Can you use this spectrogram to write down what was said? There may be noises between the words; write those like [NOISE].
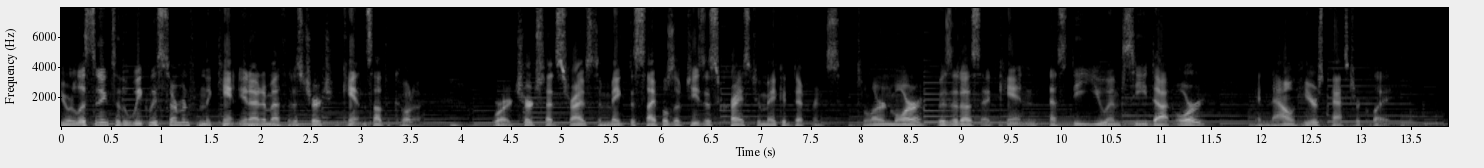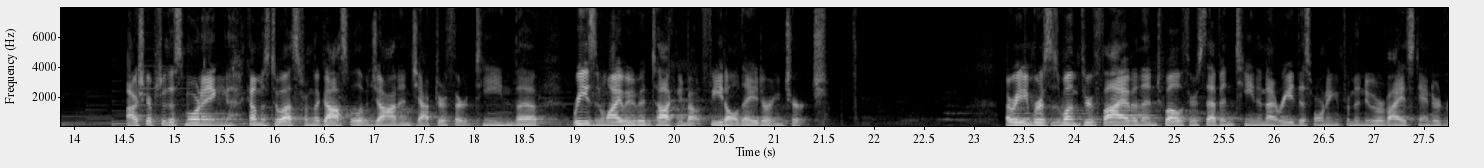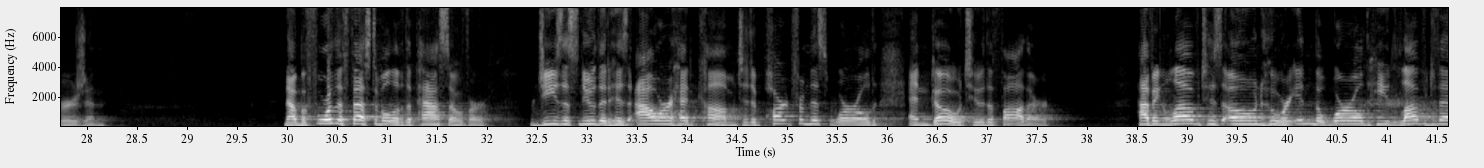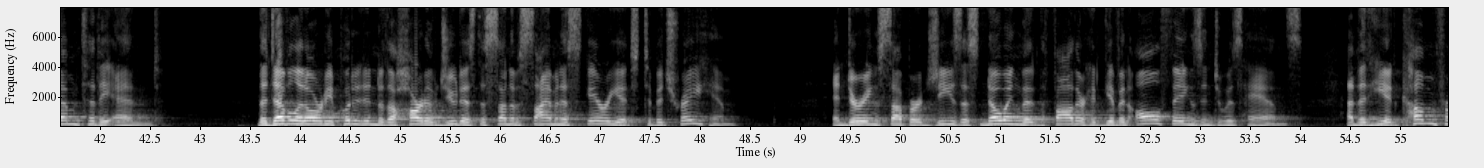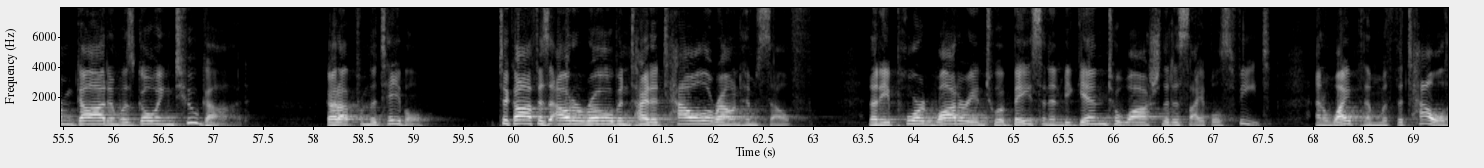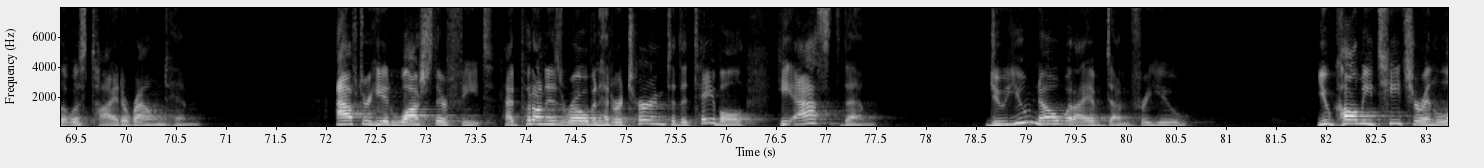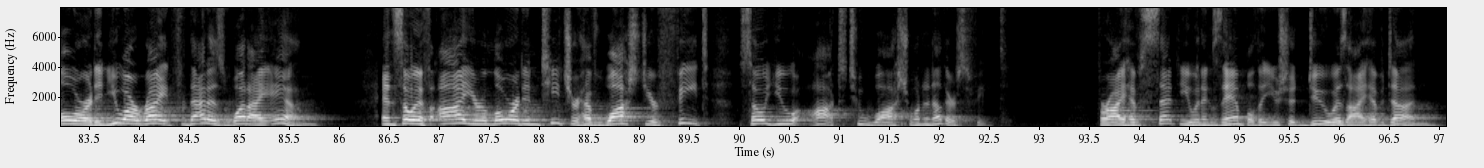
You are listening to the weekly sermon from the Canton United Methodist Church in Canton, South Dakota. We're a church that strives to make disciples of Jesus Christ who make a difference. To learn more, visit us at cantonsdumc.org. And now here's Pastor Clay. Our scripture this morning comes to us from the Gospel of John in chapter 13, the reason why we've been talking about feet all day during church. By reading verses 1 through 5 and then 12 through 17, and I read this morning from the New Revised Standard Version. Now, before the festival of the Passover, Jesus knew that his hour had come to depart from this world and go to the Father. Having loved his own who were in the world, he loved them to the end. The devil had already put it into the heart of Judas, the son of Simon Iscariot, to betray him. And during supper, Jesus, knowing that the Father had given all things into his hands, and that he had come from God and was going to God, got up from the table, took off his outer robe, and tied a towel around himself. Then he poured water into a basin and began to wash the disciples' feet and wipe them with the towel that was tied around him. After he had washed their feet, had put on his robe, and had returned to the table, he asked them, do you know what I have done for you? You call me teacher and Lord, and you are right, for that is what I am. And so, if I, your Lord and teacher, have washed your feet, so you ought to wash one another's feet. For I have set you an example that you should do as I have done.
